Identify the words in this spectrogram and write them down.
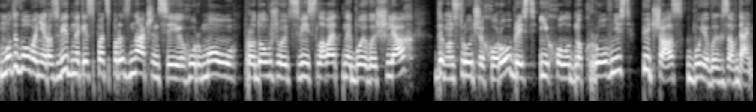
мотивовані розвідники спецпризначенці гурмоу продовжують свій славетний бойовий шлях, демонструючи хоробрість і холоднокровність під час бойових завдань.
